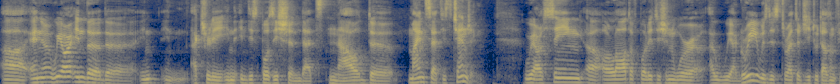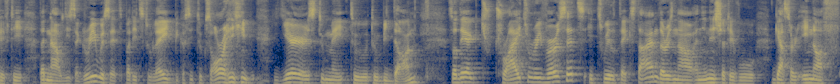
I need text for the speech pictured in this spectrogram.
Uh, and uh, we are in the, the in, in actually in, in this position that now the mindset is changing we are seeing uh, a lot of politicians where uh, we agree with this strategy 2050 that now disagree with it but it's too late because it took already years to make to to be done. So they try to reverse it. It will take time. There is now an initiative who gathered enough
